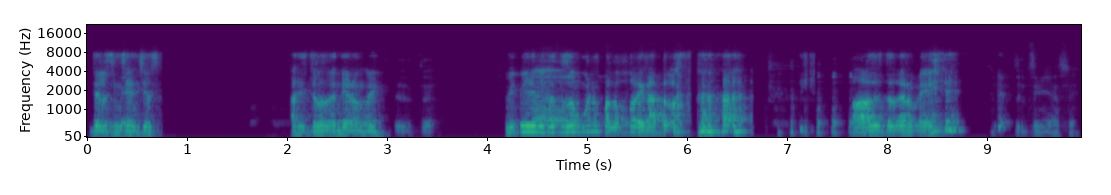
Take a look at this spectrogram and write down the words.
De los incensios. Así te los vendieron, güey. Este... Mire, ah, estos son buenos para el ojo de gato. Ah, se te duerme. Sí, ya sé.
